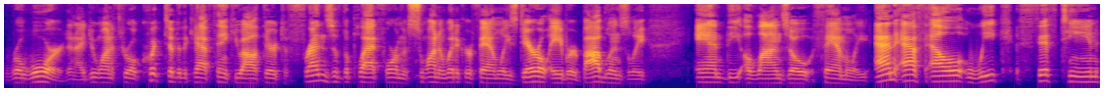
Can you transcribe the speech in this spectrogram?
reward. And I do want to throw a quick tip of the cap thank you out there to friends of the platform, the Swan and Whitaker families, Daryl Aber, Bob Lindsley, and the Alonzo family. NFL Week 15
